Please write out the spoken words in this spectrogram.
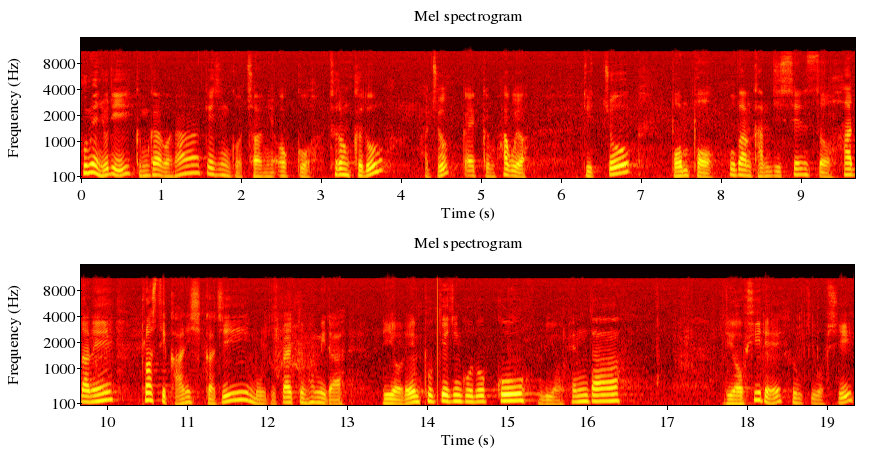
후면 유리 금가거나 깨진 곳 전혀 없고 트렁크도 아주 깔끔하고요. 뒤쪽 범퍼, 후방 감지 센서, 하단에 플라스틱 가니시까지 모두 깔끔합니다. 리어 램프 깨진 곳 없고 리어 휀다, 리어 휠에 흠집 없이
